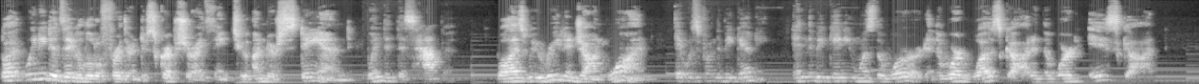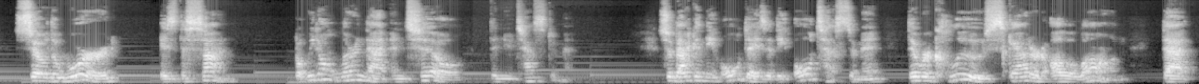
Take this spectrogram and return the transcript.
But we need to dig a little further into Scripture, I think, to understand when did this happen? Well, as we read in John 1, it was from the beginning. In the beginning was the Word, and the Word was God, and the Word is God. So the Word is the Son. But we don't learn that until the New Testament. So back in the old days of the Old Testament, there were clues scattered all along that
